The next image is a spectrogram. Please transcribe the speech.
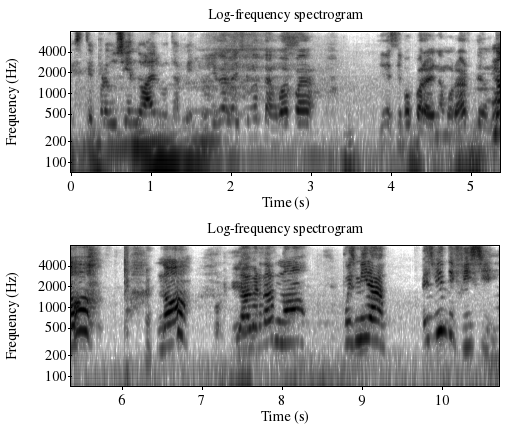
este, produciendo algo también. Oye, Gala, y siendo tan guapa, ¿tienes tiempo para enamorarte o No, no, La verdad no. Pues mira, es bien difícil,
